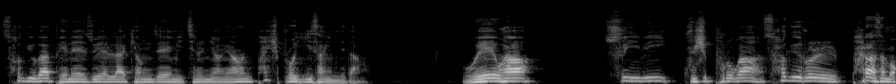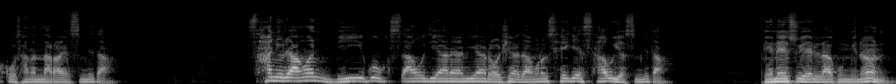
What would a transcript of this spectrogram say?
석유가 베네수엘라 경제에 미치는 영향은 80% 이상입니다. 외화 수입이 90%가 석유를 팔아서 먹고 사는 나라였습니다. 산유량은 미국, 사우디아라비아, 러시아 다음으로 세계 4위였습니다. 베네수엘라 국민은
